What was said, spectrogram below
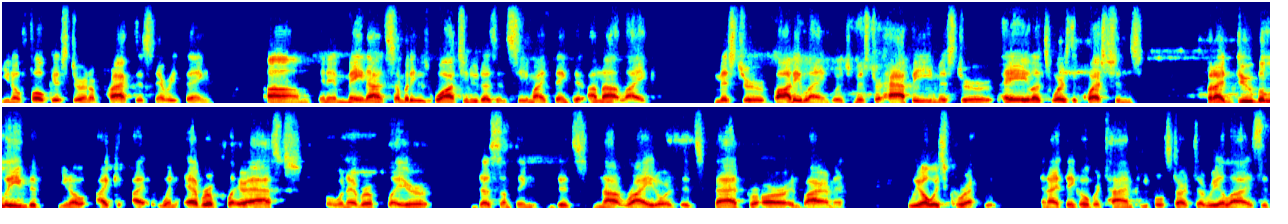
you know focused during a practice and everything. Um, and it may not somebody who's watching who doesn't see might think that i'm not like mr body language mr happy mr hey let's where's the questions? But i do believe that you know i, I whenever a player asks or whenever a player does something that's not right or that's bad for our environment we always correct it and I think over time, people start to realize that,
